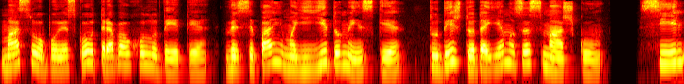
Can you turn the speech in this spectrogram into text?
Масу обов'язково треба охолодити. Висипаємо її до миски. Туди ж додаємо засмажку, сіль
